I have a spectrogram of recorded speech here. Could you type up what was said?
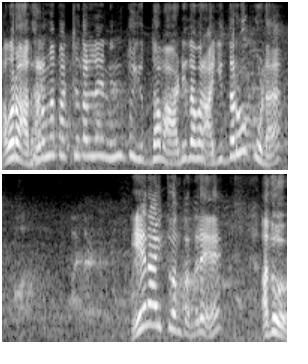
ಅವರು ಅಧರ್ಮ ಪಕ್ಷದಲ್ಲೇ ನಿಂತು ಯುದ್ಧವಾಡಿದವರಾಗಿದ್ದರೂ ಕೂಡ ಏನಾಯಿತು ಅಂತಂದರೆ ಅದು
